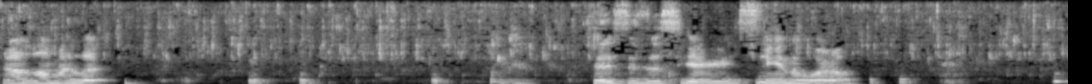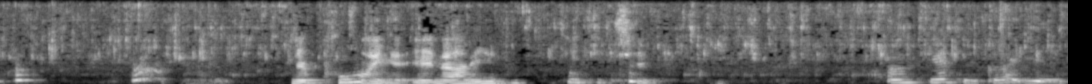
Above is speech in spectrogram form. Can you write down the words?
that was on my lip. This is the scariest thing in the world. You're pulling it, you're not even. I'm scared to cut you.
